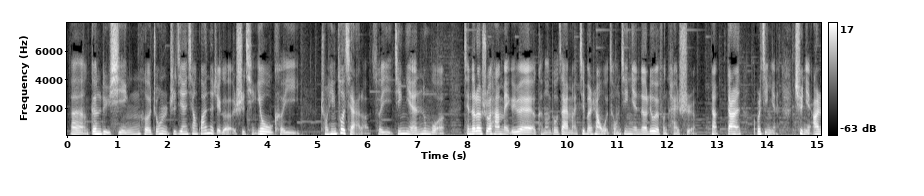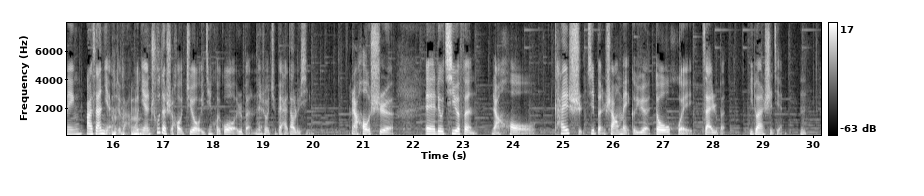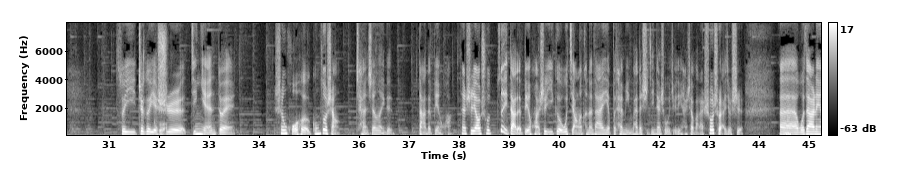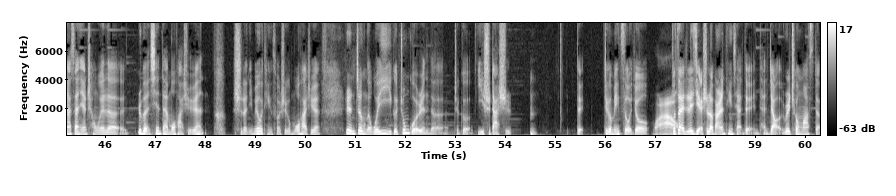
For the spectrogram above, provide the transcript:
嗯，跟旅行和中日之间相关的这个事情又可以重新做起来了。所以今年我钱德勒说他每个月可能都在嘛，基本上我从今年的六月份开始，那当然不是今年，去年二零二三年 对吧？我年初的时候就已经回过日本，那时候去北海道旅行，然后是，诶六七月份，然后。开始基本上每个月都会在日本一段时间，嗯，所以这个也是今年对生活和工作上产生了一个大的变化。但是要说最大的变化，是一个我讲了可能大家也不太明白的事情，但是我决定还是要把它说出来，就是，呃，我在二零二三年成为了日本现代魔法学院，是的，你没有听错，是个魔法学院认证的唯一一个中国人的这个仪式大师。嗯，对，这个名词我就不在这里解释了，反正听起来对，他叫 Rachel Master。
